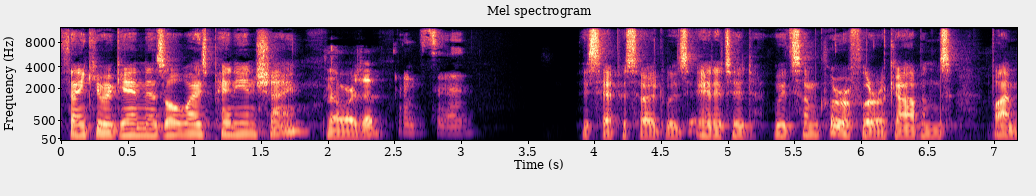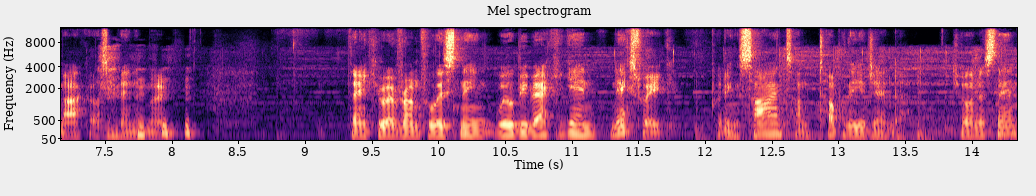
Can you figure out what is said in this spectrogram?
Thank you again, as always, Penny and Shane. No worries, Ed. Thanks, Ed. This episode was edited with some chlorofluorocarbons by Marcos Benamu. Thank you, everyone, for listening. We'll be back again next week, putting science on top of the agenda. Join us then.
